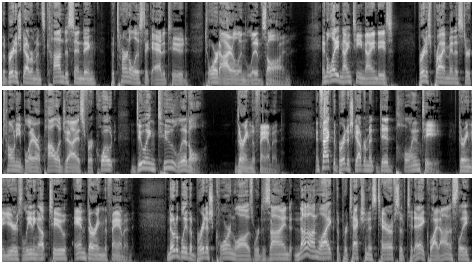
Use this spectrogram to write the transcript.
the British government's condescending, paternalistic attitude toward Ireland lives on. In the late 1990s, British Prime Minister Tony Blair apologized for, quote, doing too little during the famine. In fact, the British government did plenty during the years leading up to and during the famine. Notably, the British corn laws were designed, not unlike the protectionist tariffs of today, quite honestly,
